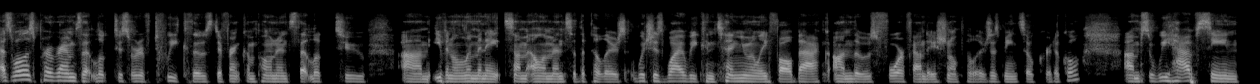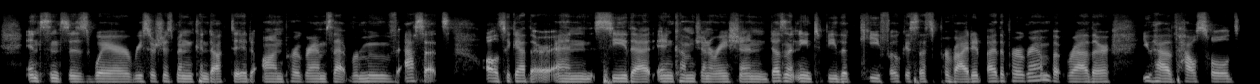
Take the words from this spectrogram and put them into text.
as well as programs that look to sort of tweak those different components that look to um, even eliminate some elements of the pillars, which is why we continually fall back on those four foundational pillars as being so critical. Um, so we have seen instances where research has been conducted on programs that remove assets altogether and see that income generation doesn't need to be the key focus that's provided by the program, but rather you have households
